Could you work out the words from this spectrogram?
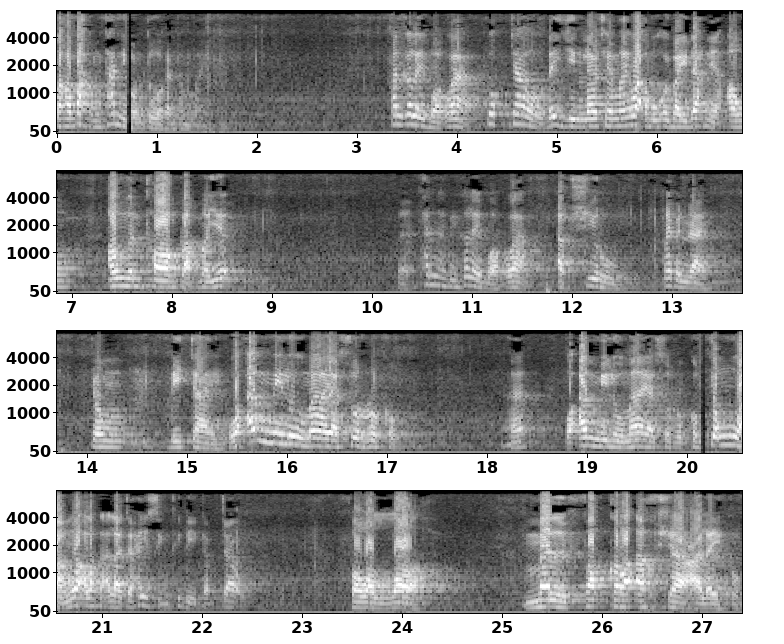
สหบะของท่านนี่รวมตัวกันทำไม ท่านก็เลยบอกว่าพวกเจ้าได้ยินแล้วใช่ไหมว่าอบูอุบัยดะเนี่ยเอา เอาเงินทองกลับมาเยอะท่านนบีก็เลยบอกว่า أبشرواไม่เป็นไร จงดีใจوأملوا ما يسركم وأملوا ما يسركمจงหวังว่าอัลลอฮฺจะให้สิ่งที่ดีกับเจ้าفوالله ما الفقر أخشى عليكم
